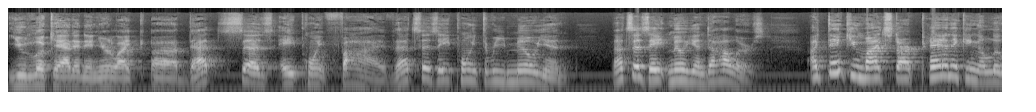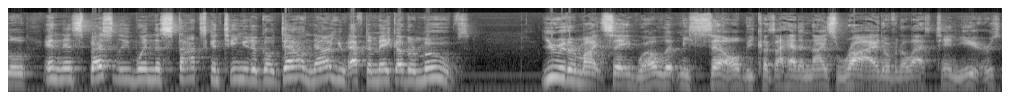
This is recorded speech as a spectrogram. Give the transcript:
you look at it and you're like, uh, that says 8.5. That says 8.3 million. That says $8 million. I think you might start panicking a little, and especially when the stocks continue to go down. Now you have to make other moves. You either might say, well, let me sell because I had a nice ride over the last 10 years,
